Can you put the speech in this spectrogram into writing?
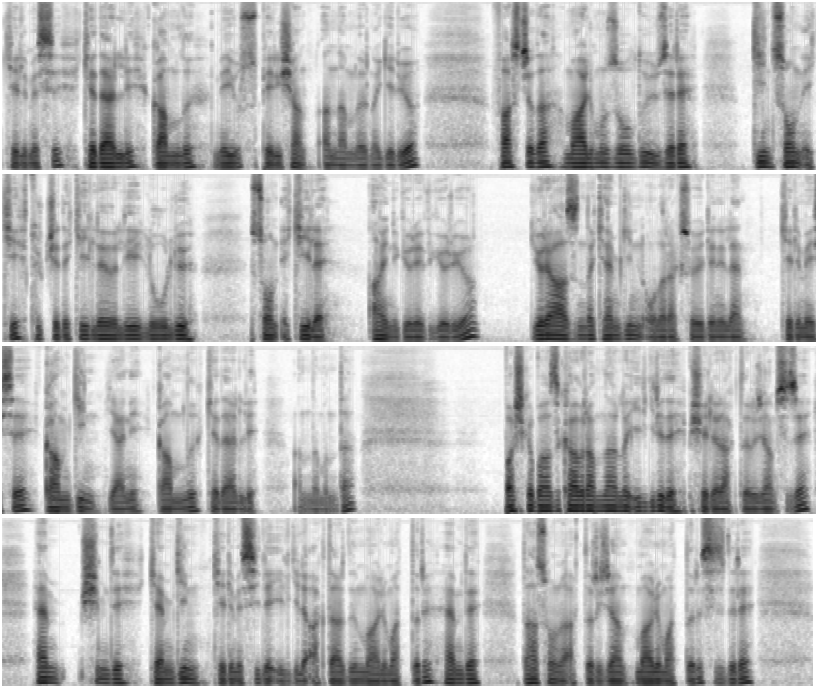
kelimesi kederli, gamlı, meyus, perişan anlamlarına geliyor. Farsçada malumunuz olduğu üzere gin son eki Türkçedeki lı, li, lu, lü son ekiyle aynı görevi görüyor. Yöre ağzında kemgin olarak söylenilen kelime ise gamgin yani gamlı, kederli anlamında. Başka bazı kavramlarla ilgili de bir şeyler aktaracağım size. Hem şimdi kemgin kelimesiyle ilgili aktardığım malumatları hem de daha sonra aktaracağım malumatları sizlere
